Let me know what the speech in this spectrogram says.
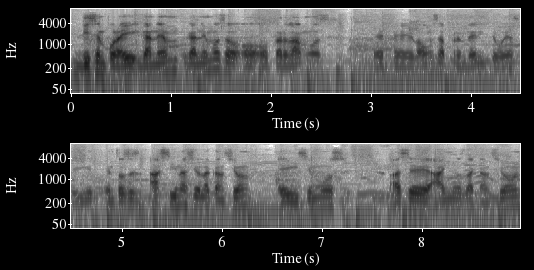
dicen por ahí, ganemos, ganemos o perdamos, eh, vamos a aprender y te voy a seguir. Entonces así nació la canción e hicimos hace años la canción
